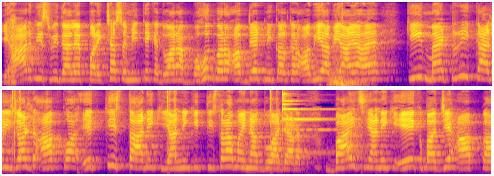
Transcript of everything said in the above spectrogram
बिहार विश्वविद्यालय परीक्षा समिति के द्वारा बहुत बड़ा अपडेट निकलकर अभी अभी आया है कि मैट्रिक का रिज़ल्ट आपका 31 तारीख यानी कि तीसरा महीना 2022 यानी कि एक बजे आपका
